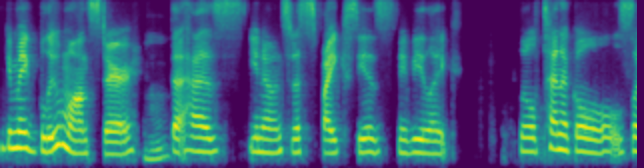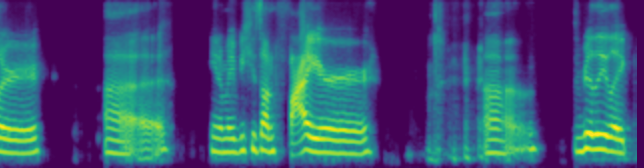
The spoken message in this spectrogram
you can make Blue Monster Mhm. that has, you know, instead of spikes, he has maybe like little tentacles or uh, you know, maybe he's on fire. Um, really like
